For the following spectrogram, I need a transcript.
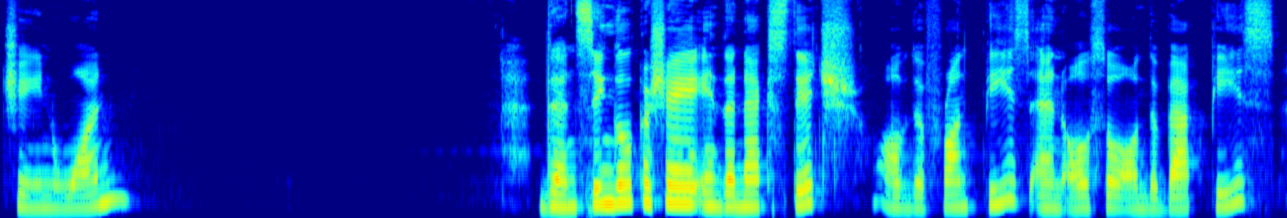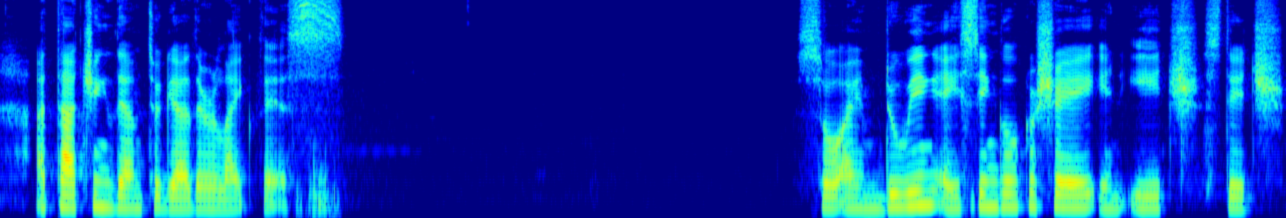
chain one. Then single crochet in the next stitch of the front piece and also on the back piece attaching them together like this So I'm doing a single crochet in each stitch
